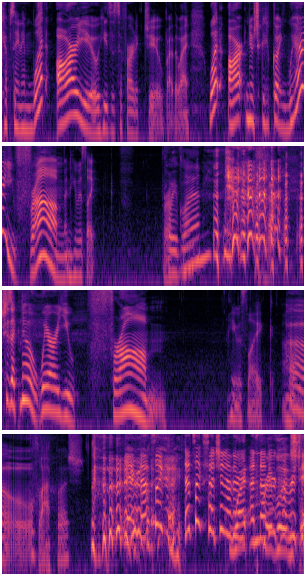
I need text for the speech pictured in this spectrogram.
kept saying to him, "What are you?" He's a Sephardic Jew, by the way. What are? You? No, she kept going. Where are you from? And he was like, Brooklyn. She's like, no. Where are you from? He was like, um, Oh. Flatbush. Yeah, that's like that's like such another What another conversation.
